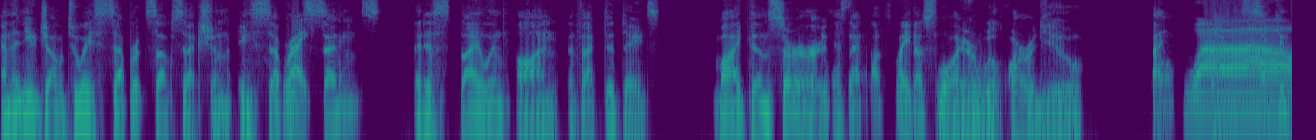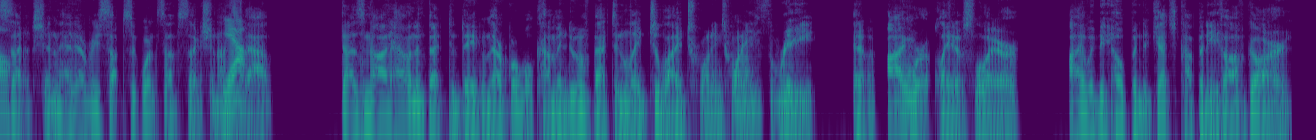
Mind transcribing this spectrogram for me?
And then you jump to a separate subsection, a separate Right. sentence that is silent on effective dates. My concern is that a plaintiff's lawyer will argue that Wow. second section and every subsequent subsection under Yeah. that does not have an effective date and therefore will come into effect in late July 2023. And if I were a plaintiff's lawyer, I would be hoping to catch companies off guard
